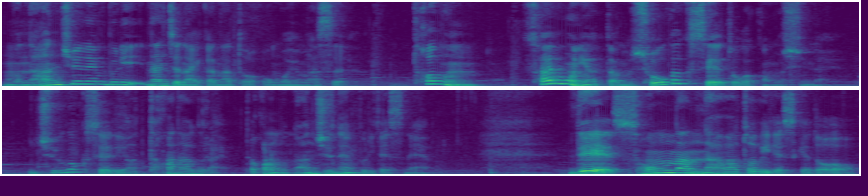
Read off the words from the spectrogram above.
もう何十年ぶりなんじゃないかなと思います。多分、最後にやったの小学生とかかもしんない。中学生でやったかなぐらい。だからもう何十年ぶりですね。で、そんな縄跳びですけど、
